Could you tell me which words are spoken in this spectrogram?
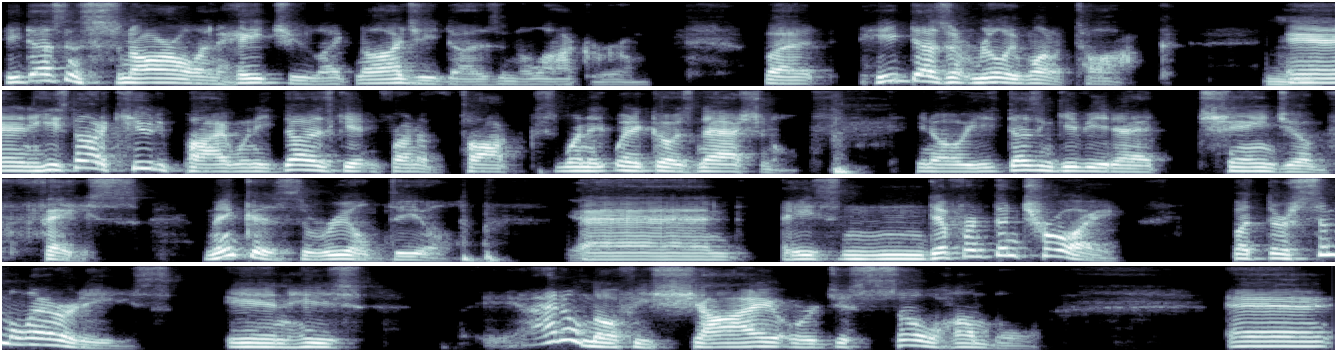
he doesn't snarl and hate you like Najee does in the locker room, but he doesn't really want to talk. Mm. And he's not a cutie pie when he does get in front of the talks when it when it goes national. You know, he doesn't give you that change of face. Minkah's the real deal. Yeah. And he's different than Troy, but there's similarities in his I don't know if he's shy or just so humble. And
